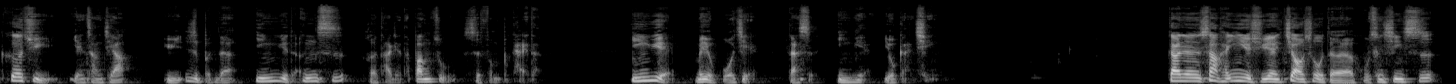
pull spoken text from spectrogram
歌剧演唱家，与日本的音乐的恩师和大家的帮助是分不开的。音乐没有国界，但是音乐有感情。担任上海音乐学院教授的古村新司，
